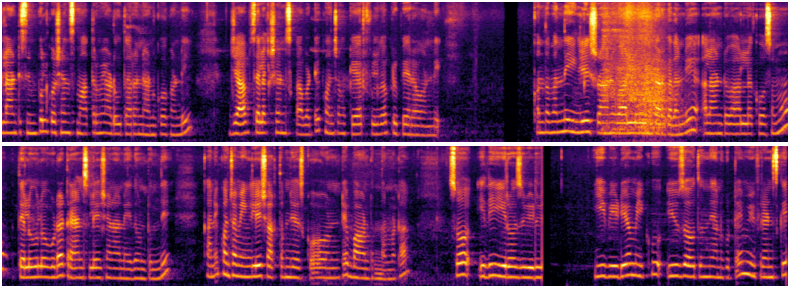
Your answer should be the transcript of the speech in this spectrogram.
ఇలాంటి సింపుల్ క్వశ్చన్స్ మాత్రమే అడుగుతారని అనుకోకండి. జాబ్ సెలక్షన్స్ కాబట్టి కొంచెం కేర్ఫుల్గా ప్రిపేర్ అవ్వండి. కొంతమంది ఇంగ్లీష్ రాని వాళ్ళు ఉంటారు కదండి అలాంటి వాళ్ళ కోసము తెలుగులో కూడా ట్రాన్స్లేషన్ అనేది ఉంటుంది. కానీ కొంచెం ఇంగ్లీష్ అర్థం చేసుకుంటే బాగుంటుంది అనమాట సో ఇది ఈరోజు వీడియో. ఈ వీడియో మీకు యూజ్ అవుతుంది అనుకుంటే మీ ఫ్రెండ్స్కి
